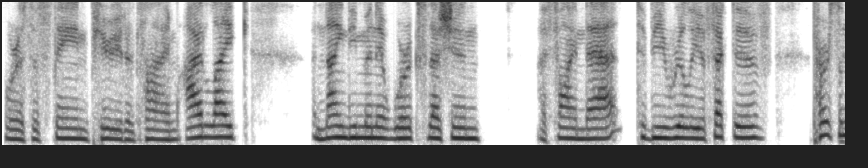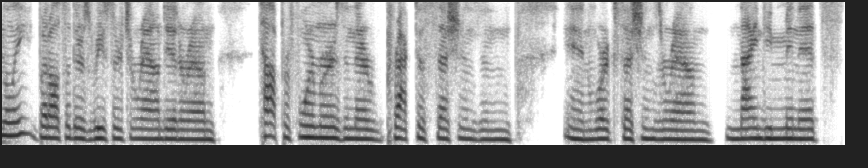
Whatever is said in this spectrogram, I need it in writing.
for a sustained period of time? I like a 90 minute work session. I find that to be really effective personally, but also there's research around it around top performers and their practice sessions and and work sessions around 90 minutes,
